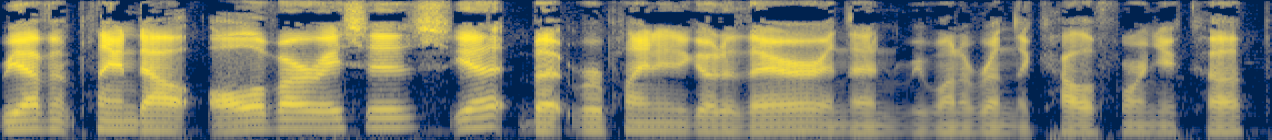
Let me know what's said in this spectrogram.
we haven't planned out all of our races yet, but we're planning to go to there, and then we want to run the California Cup,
